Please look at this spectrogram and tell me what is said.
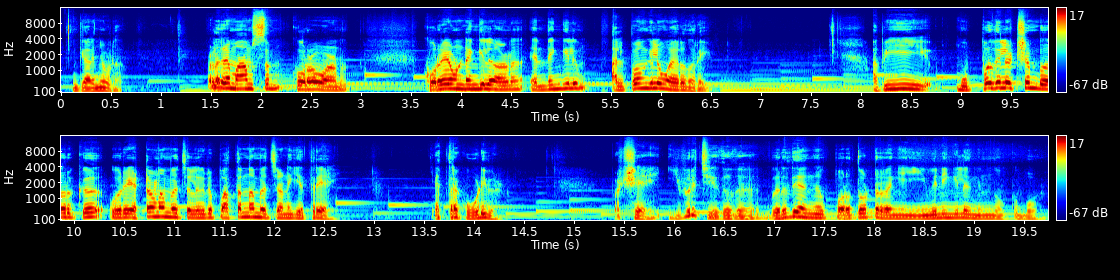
എനിക്ക് അറിഞ്ഞുകൂടാ? വളരെ മാംസം കുറവാണ്. കുറേ ഉണ്ടെങ്കിലാണ് എന്തെങ്കിലും അല്പമെങ്കിലും വയറ് നിറയും. അപ്പോൾ ഈ മുപ്പത് ലക്ഷം പേർക്ക് ഒരു എട്ടെണ്ണം വെച്ച് അല്ലെങ്കിൽ ഒരു പത്തെണ്ണം വെച്ചാണെങ്കിൽ എത്രയായി? എത്ര കോടി വേണം? പക്ഷേ ഇവർ ചെയ്തത് വെറുതെ അങ്ങ് പുറത്തോട്ടിറങ്ങി ഈവനിങ്ങിൽ നിന്ന് നോക്കുമ്പോൾ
